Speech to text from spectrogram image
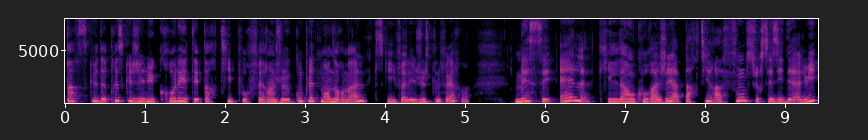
Parce que d'après ce que j'ai lu, Crowley était parti pour faire un jeu complètement normal, parce qu'il fallait juste le faire. Mais c'est elle qui l'a encouragé à partir à fond sur ses idées à lui,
